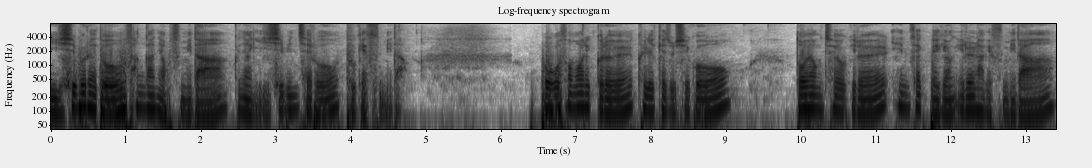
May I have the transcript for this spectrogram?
20을 해도 상관이 없습니다. 그냥 20인체로 두겠습니다. 보고서 머리글을 클릭해 주시고 도형 채우기를 흰색 배경 1을 하겠습니다.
